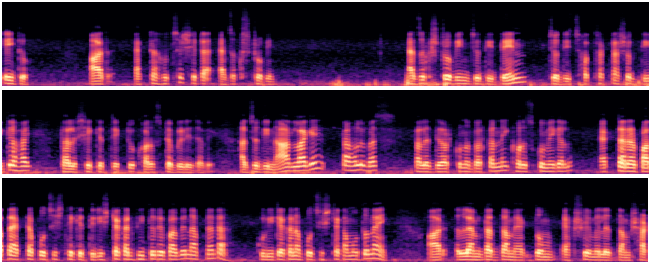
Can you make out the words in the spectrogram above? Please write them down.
এই তো। আর একটা হচ্ছে সেটা অ্যাজক্সট্রোবিন অ্যাজক্সট্রোবিন যদি দেন, যদি ছত্রাকনাশক দিতে হয়, তাহলে সেক্ষেত্রে একটু খরচটা বেড়ে যাবে। আর যদি না লাগে, তাহলে ব্যাস। তাহলে দেওয়ার কোনো দরকার নেই? খরচ কমে গেল। একতারার পাতা একটা পঁচিশ থেকে তিরিশ টাকার ভিতরে পাবেন আপনারা। কুড়ি টাকা না পঁচিশ টাকা মতো নেয়। আর ল্যাম্পটার দাম একদম একশো এম দাম ষাট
